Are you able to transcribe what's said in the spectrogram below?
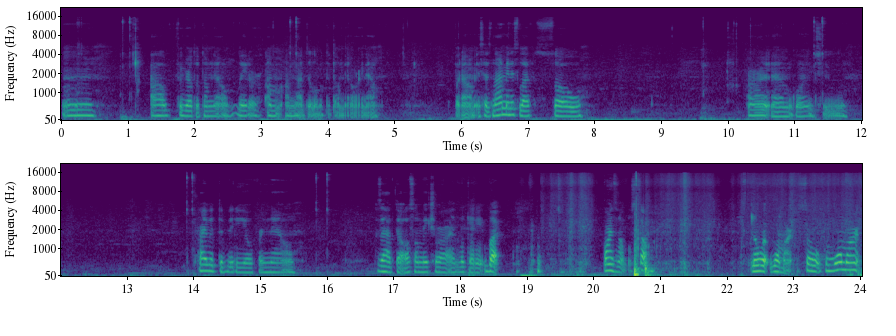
Mm. I'll figure out the thumbnail later. I'm, I'm not dealing with the thumbnail right now. But um, it says nine minutes left, so I am going to private the video for now because I have to also make sure I look at it. But Barnes Noble, so no, at Walmart. So from Walmart,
